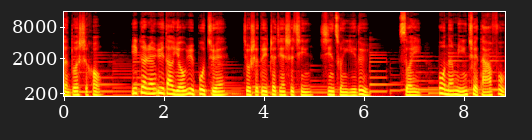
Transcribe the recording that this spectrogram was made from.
很多时候，一个人遇到犹豫不决，就是对这件事情心存疑虑，所以不能明确答复，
